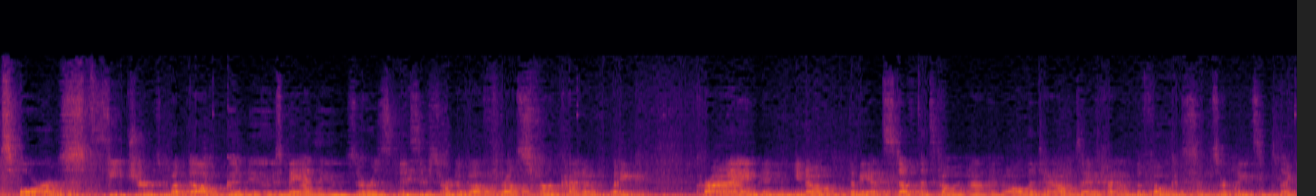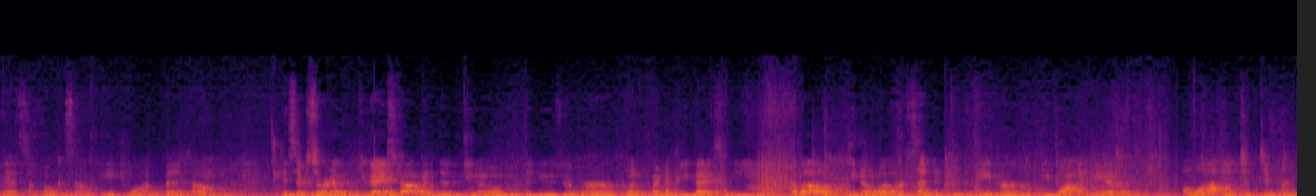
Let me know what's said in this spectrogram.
sports, features, but um, good news, bad news, or is, is there sort of a thrust for kind of like crime and, you know, the bad stuff that's going on in all the towns? That's kind of the focus, and certainly it seems like that's the focus on page one, but um, is there sort of, do you guys talk in the, you know, the newsroom or when- whenever you guys meet about, you know, what percentage of the paper you want to have allotted to different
